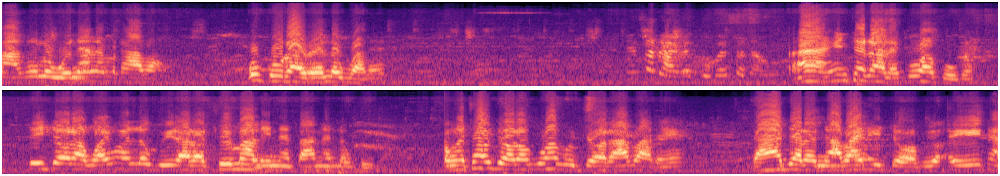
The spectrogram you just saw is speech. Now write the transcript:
မှာဆိုလို့ဝင်းနှမ်းလည်းမထားပါဘူးကိုကိုယ်တိုင်ပဲလုပ်ပါလေရှင်း ဆက်တာလည်းကိုပဲဆက်တာပေါ့အာဟင်းချက်တာလည်းကိုယ့်အကိုပဲစေးကြောတာဝိုင်းဝိုင်းလုပ်ပေးတာတော့ချွေးမလေးနဲ့သားနဲ့လုပ်ပေးတာငါ၆ကြောတော့ကိုယ့်အကိုကြော်ထားပါတယ်ဒါကကြတော့ညာပိုင်းလေးကြော်ပြီးတော့အေးခံ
